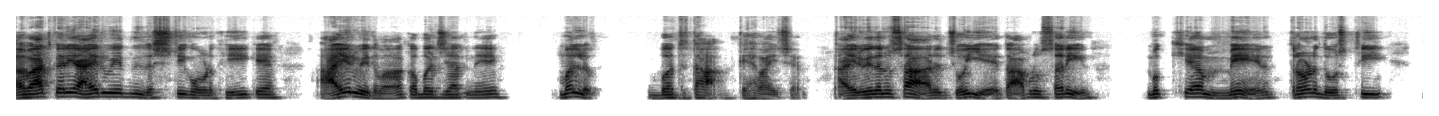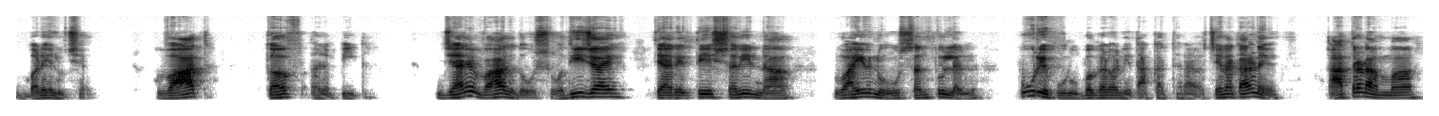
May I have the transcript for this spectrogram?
હવે વાત કરીએ આયુર્વેદની દૃષ્ટિકોણથી કે આયુર્વેદમાં કબજિયાતને મલબદ્ધતા કહેવાય છે. આયુર્વેદ અનુસાર જોઈએ તો આપણું શરીર મુખ્ય મેન ત્રણ દોષથી બનેલું છે. વાત, કફ અને પિત્ત જ્યારે વાત દોષ વધી જાય, ત્યારે તે શરીરના વાયુનું સંતુલન પૂરેપૂરું બગાડવાની તાકાત ધરાવે છે. જેના કારણે આંતરડામાં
